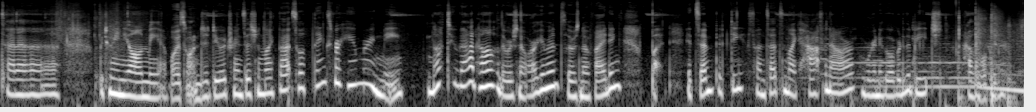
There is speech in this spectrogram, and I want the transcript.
Ta-da! Between y'all and me, I've always wanted to do a transition like that, so thanks for humoring me. Not too bad, huh? There was no arguments, there was no fighting, but it's 7.50, sunset's in like half an hour, we're gonna go over to the beach, have a little dinner.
